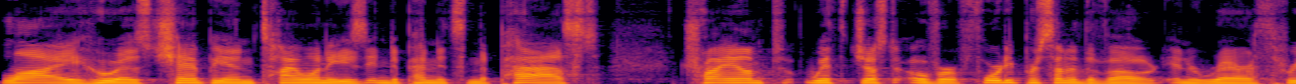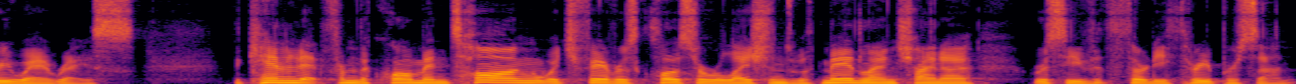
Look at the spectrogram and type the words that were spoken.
Lai, who has championed Taiwanese independence in the past, triumphed with just over 40% of the vote in a rare three way race. The candidate from the Kuomintang, which favors closer relations with mainland China, received 33%.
